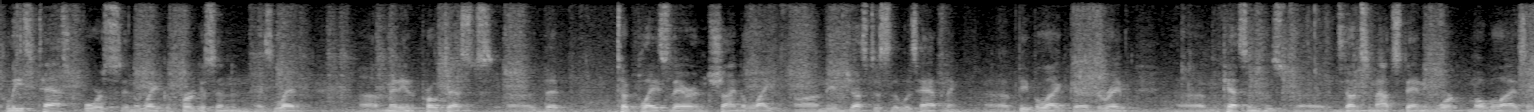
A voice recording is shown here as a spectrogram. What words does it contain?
police task force in the wake of Ferguson and has led uh, many of the protests uh, that took place there and shined a light on the injustice that was happening. Uh, people like uh, DeRay uh, McKesson, who's uh, done some outstanding work mobilizing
